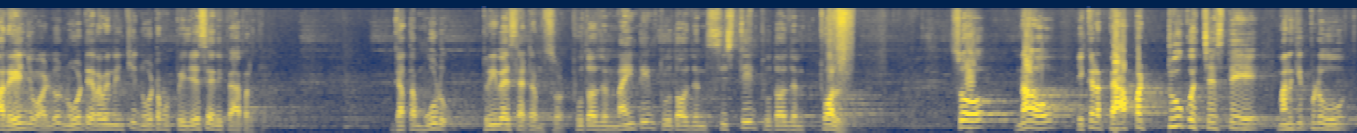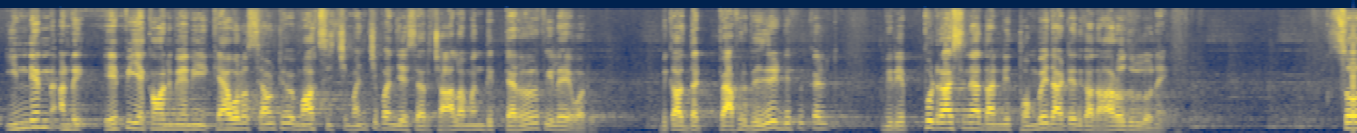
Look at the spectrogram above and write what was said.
ఆ రేంజ్ వాళ్ళు నూట ఇరవై నుంచి నూట ముప్పై చేశారు ఈ పేపర్కి. గత మూడు ప్రీవియస్ అటెంప్ట్స్లో two thousand nineteen two thousand sixteen two thousand twelve. So నా ఇక్కడ పేపర్ టూకి వచ్చేస్తే మనకిప్పుడు ఇండియన్ అండ్ ఏపీ ఎకానమీ అని కేవలం సెవెంటీ ఫైవ్ మార్క్స్ ఇచ్చి మంచి పని చేశారు. చాలామంది టెర్రర్ ఫీల్ అయ్యేవారు. Because that paper very difficult మీరు ఎప్పుడు రాసినా దాన్ని తొంభై దాటేది కాదు ఆ రోజుల్లోనే. సో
